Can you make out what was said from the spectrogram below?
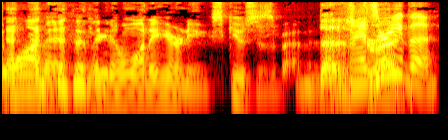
they want it, and they don't want to hear any excuses about it. That is That's correct. Reba.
